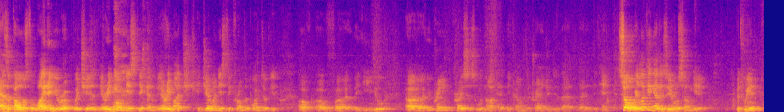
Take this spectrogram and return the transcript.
as opposed to wider Europe, which is very monistic and very much hegemonistic from the point of view of, of uh, the EU, uh, Ukraine crisis would not have become the tragedy that, that it became. So we're looking at a zero-sum game between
